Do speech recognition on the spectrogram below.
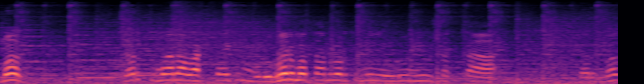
मग जर तुम्हाला वाटतंय की मुठभर मतांवर तुम्ही निवडून येऊ शकता तर मग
